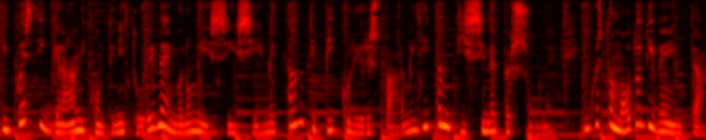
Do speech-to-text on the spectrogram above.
In questi grandi contenitori vengono messi insieme tanti piccoli risparmi di tantissime persone. In questo modo diventa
